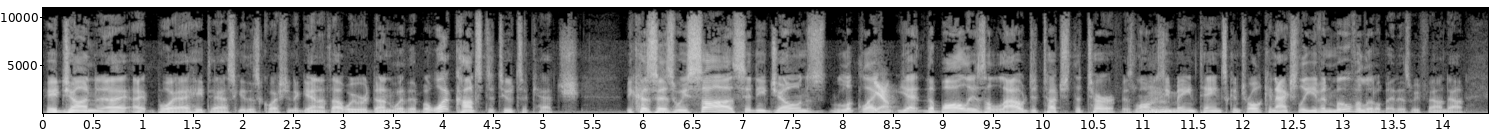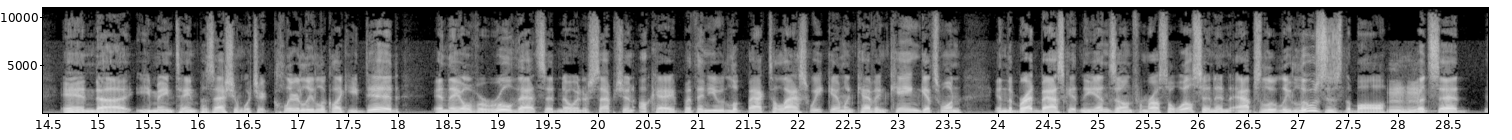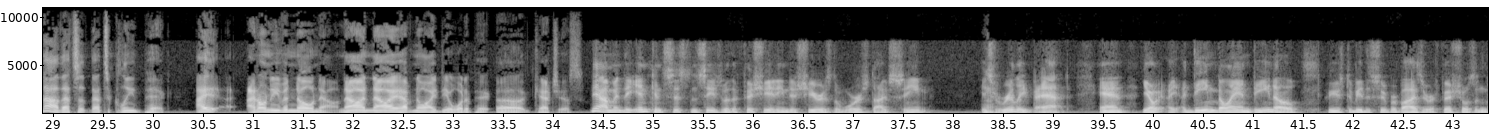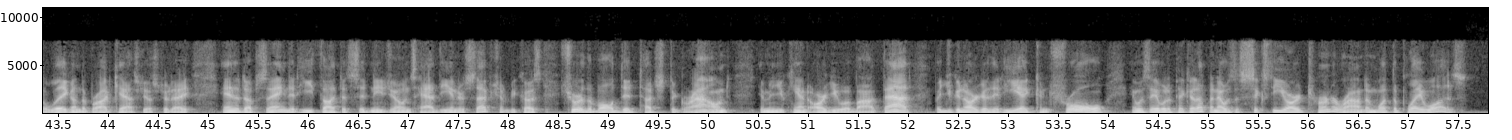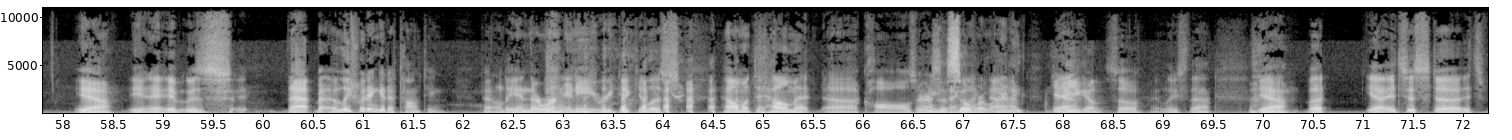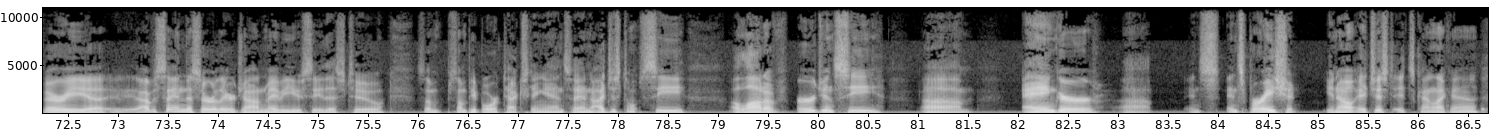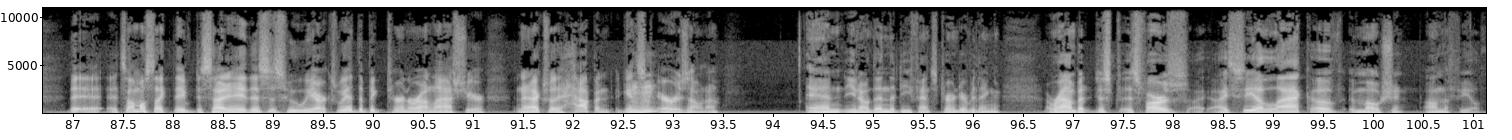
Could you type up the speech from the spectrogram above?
Hey, John, I, I, boy, I hate to ask you this question again. I thought we were done with it, but what constitutes a catch? Because as we saw, Sidney Jones looked like, Yeah. the ball is allowed to touch the turf as long as Mm-hmm. he maintains control, can actually even move a little bit, as we found out. And uh, he maintained possession, which it clearly looked like he did, and they overruled that, said no interception. Okay, but then you look back to last weekend when Kevin King gets one in the breadbasket in the end zone from Russell Wilson and absolutely loses the ball, Mm-hmm. but said, "Nah, that's a that's a clean pick." I I don't even know now. Now now I have no idea what a pick, uh, catch is. Yeah, I mean the inconsistencies with officiating this year is the worst I've seen. It's really bad. And you know, Dean Blandino, who used to be the supervisor officials in the league on the broadcast yesterday, ended up saying that he thought that Sidney Jones had the interception because sure the ball did touch the ground. I mean you can't argue about that, but you can argue that he had control and was able to pick it up, and that was a 60-yard turnaround on what the play was. Yeah, it was that, but at least we didn't get a taunting penalty, and there weren't any ridiculous helmet to helmet calls or There's a anything. silver like lining. There you go. So at least that, yeah. But yeah, it's just uh, it's very. Uh, I was saying this earlier, John. Maybe you see this too. Some some people were texting in saying, "I just don't see a lot of urgency, um, anger, uh, ins- inspiration." You know, it just it's kind of like, eh, it's almost like they've decided, hey, this is who we are because we had the big turnaround last year, and it actually happened against Arizona and you know then the defense turned everything around. But just as far as I, I see a lack of emotion on the field.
